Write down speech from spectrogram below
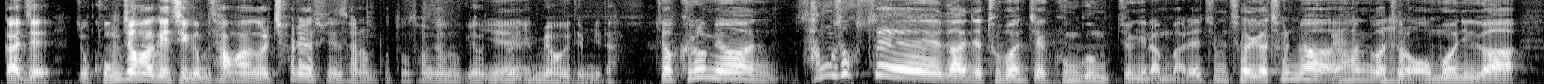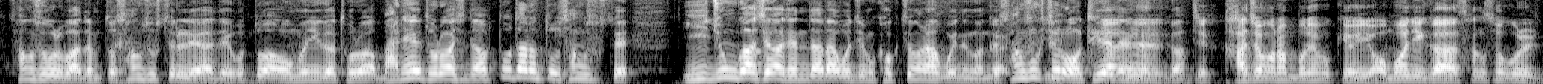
그러니까 이제 좀 공정하게 지금 상황을 처리할 수 있는 사람은 보통 성년 후견인을 예. 임명하게 됩니다. 자 그러면 상속세가 이제 두 번째 궁금증이란 말이에요. 지금 저희가 네. 설명한 것처럼 음. 어머니가 상속을 받으면 또 상속세를 내야 되고 또 어머니가 돌아 만약에 돌아가신다면 또 다른 또 상속세 이중 과세가 된다라고 지금 걱정을 하고 있는 건데 상속세를 어떻게 해야 되는 겁니까? 이제 가정을 한번 해볼게요. 이 어머니가 상속을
